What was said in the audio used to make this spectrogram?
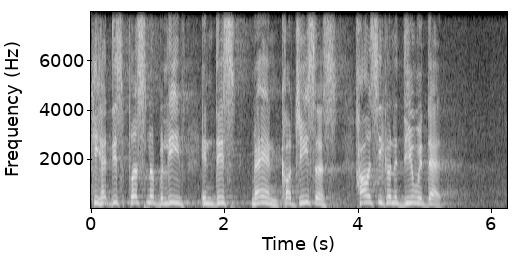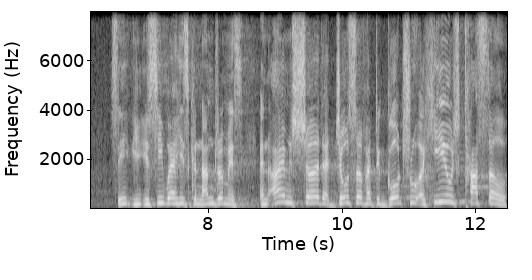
he had this personal belief in this man called Jesus. How is he gonna deal with that? See, you, see where his conundrum is. And I'm sure that Joseph had to go through a huge tussle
